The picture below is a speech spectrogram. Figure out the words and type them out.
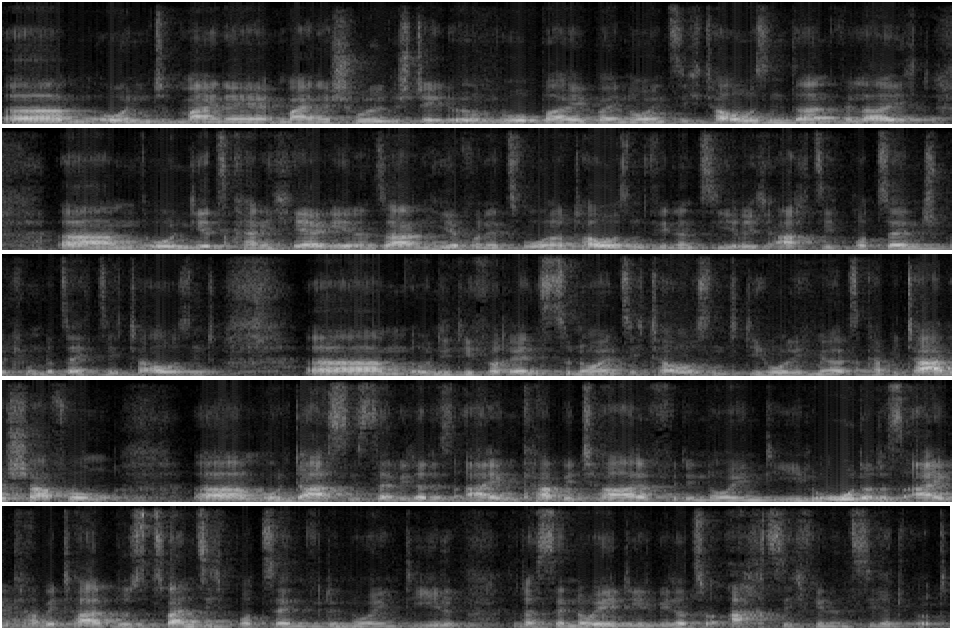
Mhm. und meine, meine Schulden stehen irgendwo bei, bei 90.000 dann vielleicht und jetzt kann ich hergehen und sagen, hier von den 200.000 finanziere ich 80%, sprich 160.000 und die Differenz zu 90.000, die hole ich mir als Kapitalbeschaffung und das ist dann wieder das Eigenkapital für den neuen Deal oder das Eigenkapital plus 20 Prozent für den neuen Deal, sodass der neue Deal wieder zu 80 finanziert wird.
